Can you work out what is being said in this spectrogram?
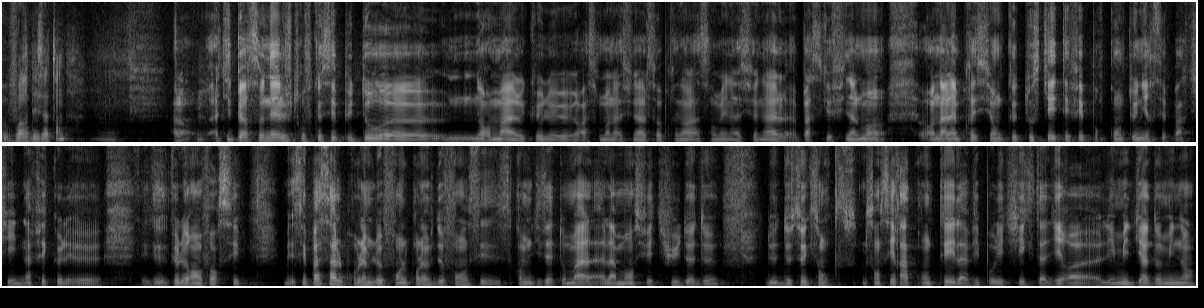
voir des attentats. Alors, à titre personnel, je trouve que c'est plutôt euh, normal que le Rassemblement national soit présent à l'Assemblée nationale, parce que finalement, on a l'impression que tout ce qui a été fait pour contenir ces partis n'a fait que, le, que le renforcer. Mais c'est pas ça le problème de fond. Le problème de fond, c'est, comme disait Thomas, la mensuétude de, ceux qui sont censés raconter la vie politique, c'est-à-dire euh, les médias dominants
